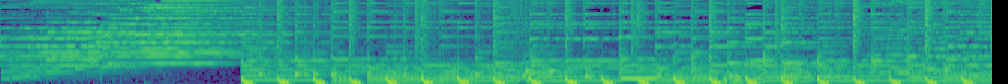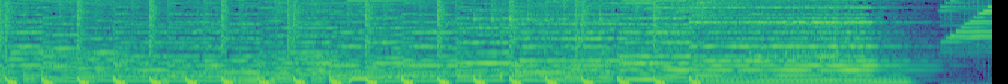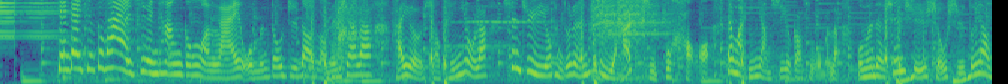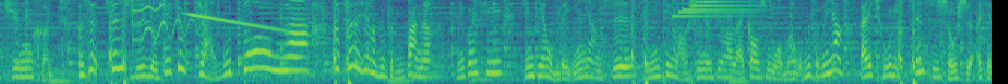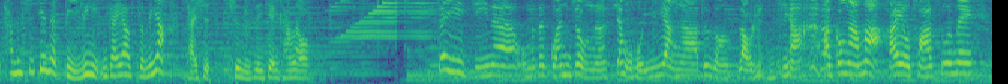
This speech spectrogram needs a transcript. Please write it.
现跟我来。我们都知道，老人家啦，还有小朋友啦，甚至于有很多的人他的牙齿不好哦。那么营养师又告诉我们了，我们的生食熟食都要均衡。可是生食有些就嚼不动啊，那这样子怎么办呢？没关系，今天我们的营养师陈一静老师呢就要来告诉我们，我们怎么样来处理生食熟食，而且它们之间的比例应该要怎么样才是吃的最健康喽。一集呢，我们的观众呢，像我一样啊，这种老人家、阿公阿妈，还有传孙呢，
